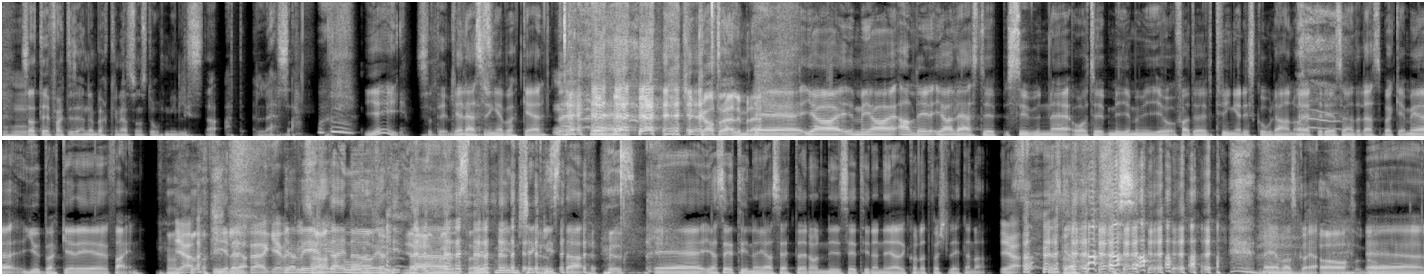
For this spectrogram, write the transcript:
Mhm. Så att det är faktiskt en av böckerna som står på min lista att läsa. Yay! Så det är lite Jag läser inga böcker. Nej. Klart och ärlig med det. Eh, jag, men jag har, aldrig, jag har läst typ Sune och typ Mio med Mio för att jag är tvingad i skolan och efter det så har jag inte läst böcker. Men jag, ljudböcker är fine. Ja, Det gillar jag. Bög är Jag vet, I know, jag tittar. Det är min checklista. Eh, jag säger till när jag har sett den och ni säger till när ni har kollat första dejten då. Ja. Nej, jag bara skojar. Ja, så bra. Eh,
